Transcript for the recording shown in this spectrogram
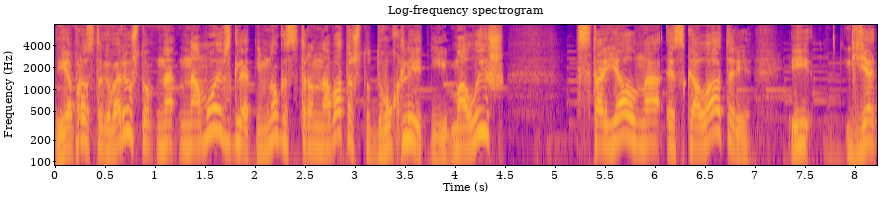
Я просто говорю, что, на, на мой взгляд, немного странновато, что двухлетний малыш стоял на эскалаторе, и я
